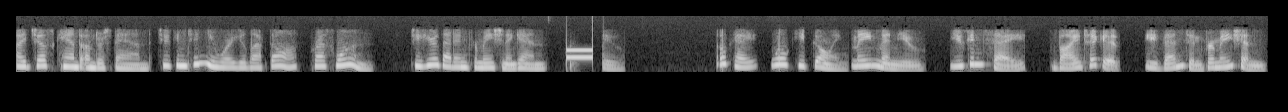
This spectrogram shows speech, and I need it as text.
I just can't understand. To continue where you left off, press 1. To hear that information again, 2. Okay, we'll keep going. Main menu. You can say, buy tickets, event information,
